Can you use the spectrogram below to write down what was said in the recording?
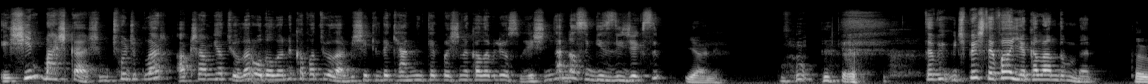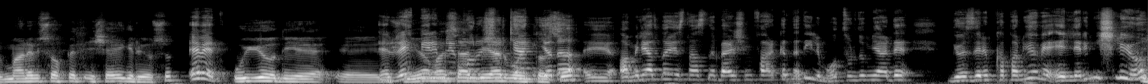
eşin başka. Şimdi çocuklar akşam yatıyorlar odalarını kapatıyorlar. Bir şekilde kendin tek başına kalabiliyorsun. Eşinden nasıl gizleyeceksin? Yani. Tabii 3-5 defa yakalandım ben. Tabii manevi sohbet şeye giriyorsun. Evet Uyuyor diye e, E, düşünüyor ama rehberimle sen diğer konuşurken ya boyuttası. da e, ameliyatlar esnasında ben şimdi farkında değilim. Oturduğum yerde gözlerim kapanıyor ve ellerim işliyor.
